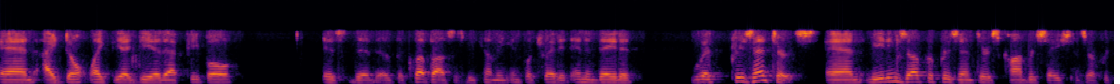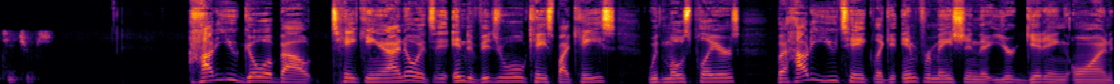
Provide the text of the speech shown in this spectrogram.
and I don't like the idea that people is the, the, the clubhouse is becoming infiltrated, inundated with presenters. And meetings are for presenters, conversations are for teachers. How do you go about taking, and I know it's individual case by case with most players, but how do you take like information that you're getting on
